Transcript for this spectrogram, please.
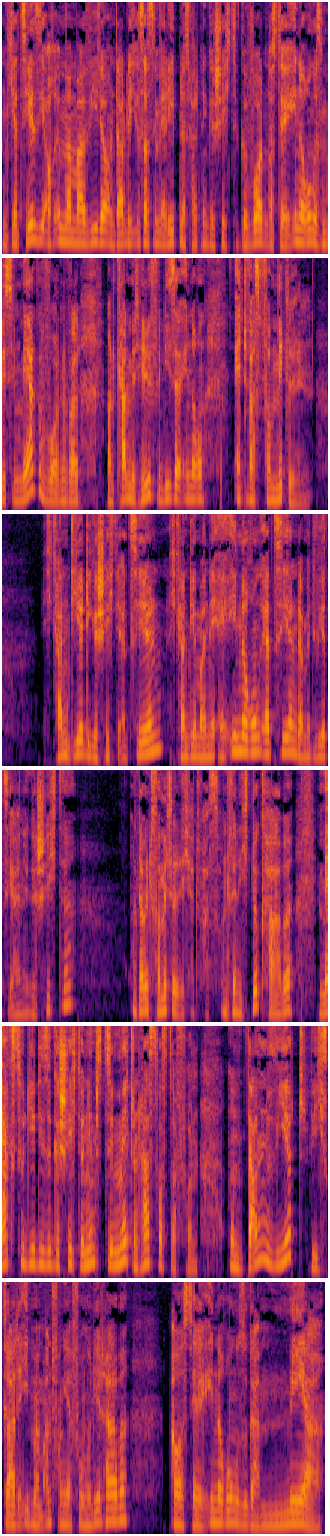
Und ich erzähle sie auch immer mal wieder und dadurch ist aus dem Erlebnis halt eine Geschichte geworden. Aus der Erinnerung ist ein bisschen mehr geworden, weil man kann mit Hilfe dieser Erinnerung etwas vermitteln. Ich kann dir die Geschichte erzählen, ich kann dir meine Erinnerung erzählen, damit wird sie eine Geschichte und damit vermittel ich etwas. Und wenn ich Glück habe, merkst du dir diese Geschichte, nimmst sie mit und hast was davon. Und dann wird, wie ich es gerade eben am Anfang ja formuliert habe, aus der Erinnerung sogar mehr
